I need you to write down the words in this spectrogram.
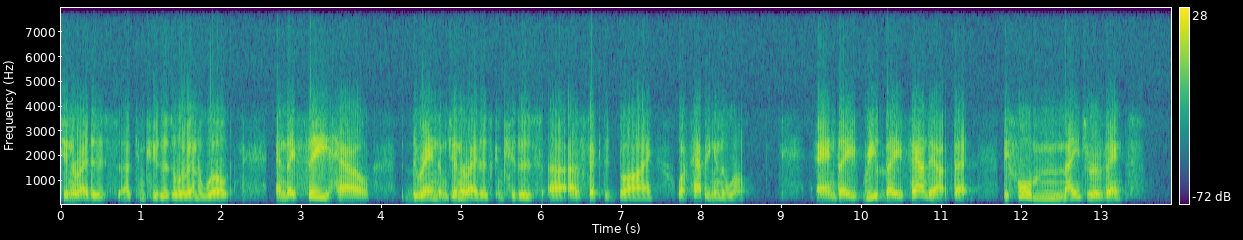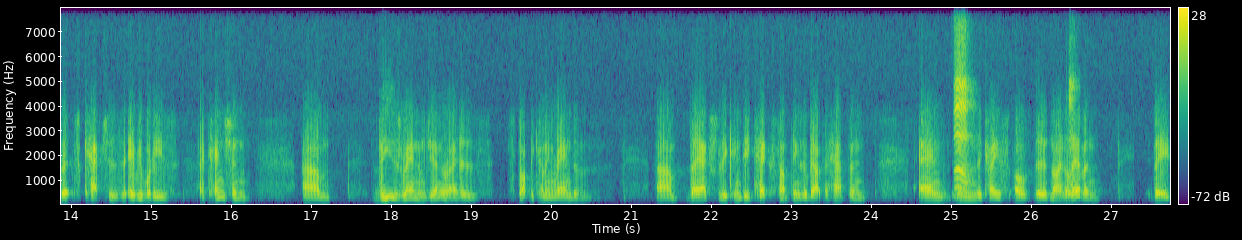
generators, uh, computers all around the world, and they see how the random generators, computers, uh, are affected by what's happening in the world. And they re- they found out that before major events that captures everybody's attention, um, these random generators stop becoming random um, they actually can detect something's about to happen. And oh. in the case of the 9/11, they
